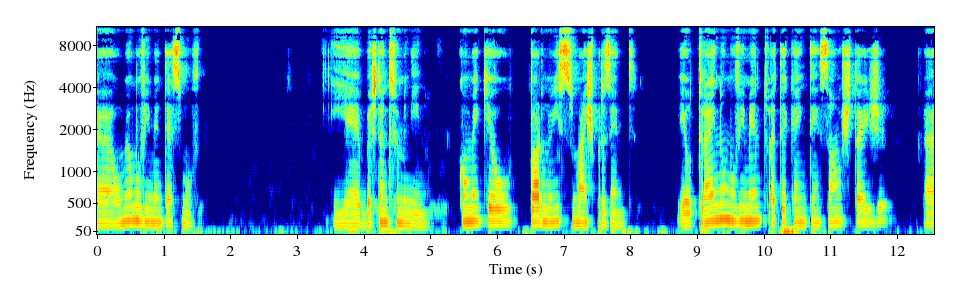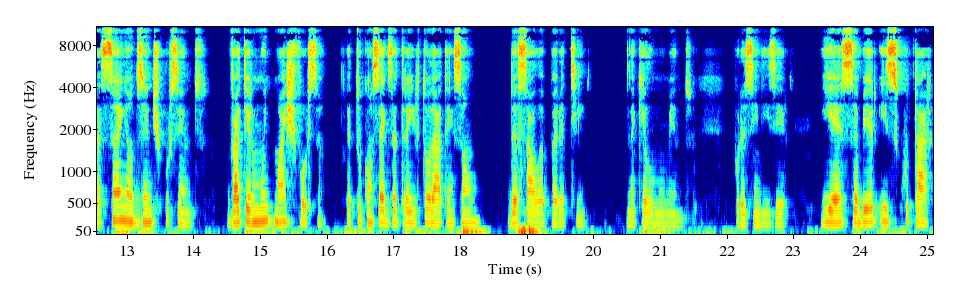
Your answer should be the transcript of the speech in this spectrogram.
uh, o meu movimento é smooth e é bastante feminino. Como é que eu torno isso mais presente? Eu treino o movimento até que a intenção esteja a 100 ou 200%. Vai ter muito mais força. Tu consegues atrair toda a atenção da sala para ti, naquele momento, por assim dizer. E é saber executar,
